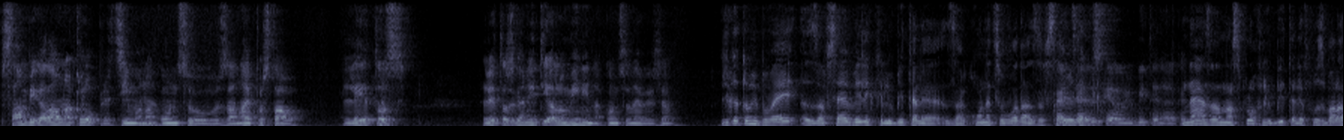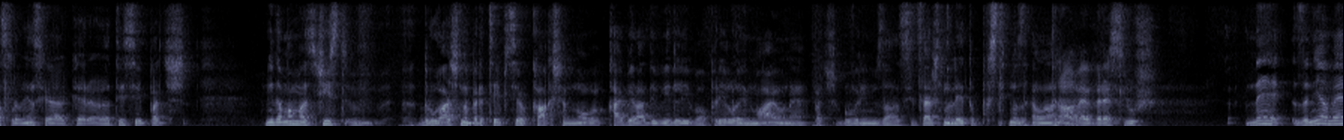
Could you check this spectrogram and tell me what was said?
sam bi ga dal na klop, recimo ja. na koncu za najpostavo. Letos, letos ga niti aluminij na koncu ne bi vzel. Že kaj to mi povej, za vse velike ljubitelje, za konec voda, za vse velike. celske ljubitelje? Ne, za nasploh ljubitelje futbola slovenskega, ker uh, ti si pač. Mi da imamo čist v- drugačno percepcijo, kakšen, no, kaj bi radi videli v aprilu in maju. Ne? Pač govorim za siceršno leto, pustimo za lani. Trave brez služ. Ne, zanima me,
